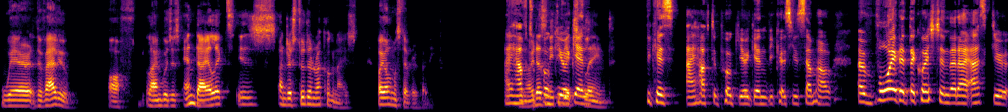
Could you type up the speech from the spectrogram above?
where the value of languages and dialects is understood and recognized by almost everybody. I have you know, to it doesn't poke need to you be again explained. because I have to poke you again because you somehow avoided the question that I asked you.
